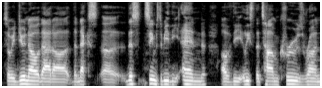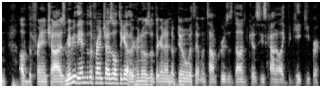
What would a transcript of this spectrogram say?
So we do know that uh, the next uh, this seems to be the end of the at least the Tom Cruise run of the franchise, maybe the end of the franchise altogether. Who knows what they're going to end up doing with it when Tom Cruise is done because he's kind of like the gatekeeper.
